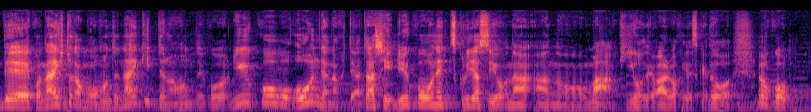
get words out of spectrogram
でこうナイキとかもう本当にナイキっていうのは本当にこう流行を追うんじゃなくて新しい流行をね作り出すようなあの、まあ、企業ではあるわけですけどやっぱこう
